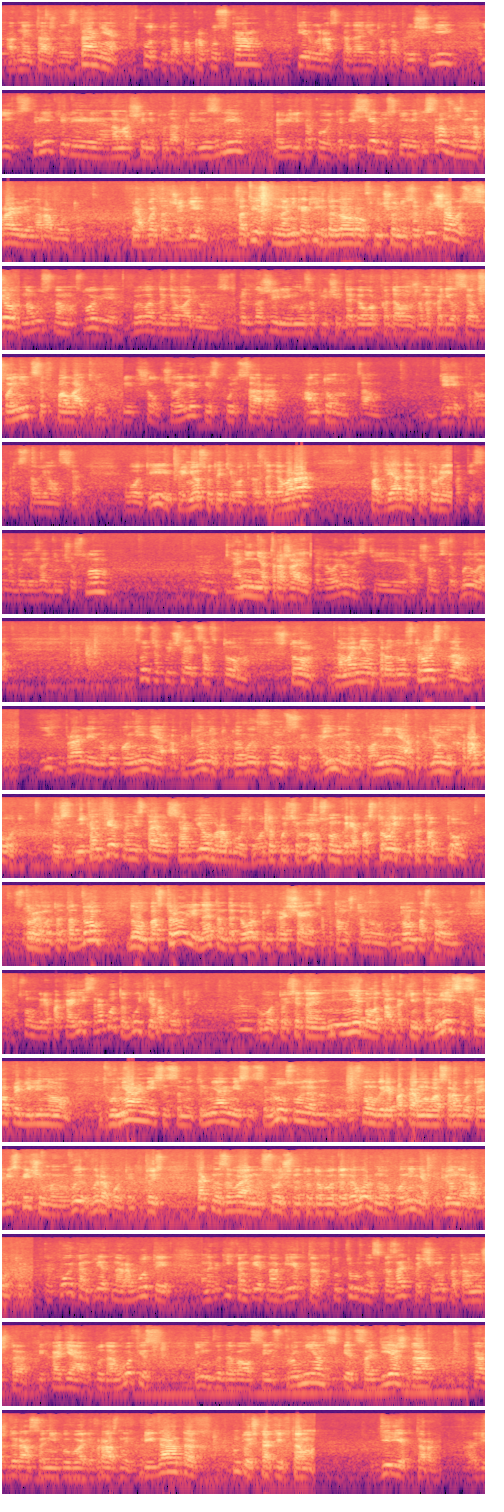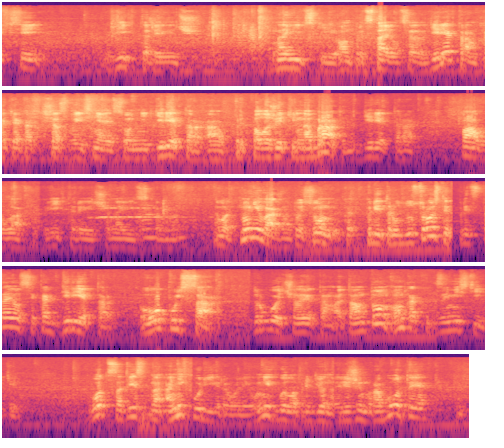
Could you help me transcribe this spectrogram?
одноэтажное здание, вход туда по пропускам. Первый раз, когда они только пришли, их встретили, на машине туда привезли, провели какую-то беседу с ними и сразу же направили на работу прямо в этот же день. Соответственно, никаких договоров ничего не заключалось, все на устном слове была договоренность. Предложили ему заключить договор, когда он уже находился в больнице, в палате. Пришел человек из пульсара, Антон, зам директора он представлялся, вот, и принес вот эти вот договора подряда, которые подписаны были задним числом. Они не отражают договоренности, о чем все было. Суть заключается в том, что на момент трудоустройства их брали на выполнение определенной трудовой функции, а именно выполнение определенных работ. То есть не конкретно не ставился объем работы. Вот, допустим, ну, условно говоря, построить вот этот дом. Строим вот этот дом, дом построили, на этом договор прекращается, потому что ну, дом построен. Условно говоря, пока есть работа, будете работать. Вот, то есть это не было там каким-то месяцем определено, двумя месяцами, тремя месяцами. Ну, условно, условно говоря, пока мы вас работой обеспечим, вы, вы работаете. То есть так называемый срочный трудовой договор на выполнение определенной работы. Какой конкретно работы, на каких конкретно объектах, тут трудно сказать. Почему? Потому что, приходя туда в офис, им выдавался инструмент, спецодежда. Каждый раз они бывали в разных бригадах. Ну, то есть как их там директор Алексей Викторович Новицкий, он представился директором, хотя, как сейчас выясняется, он не директор, а предположительно брат директора Павла Викторовича Новицкого. Вот. Ну, неважно, то есть он при трудоустройстве представился как директор ООО «Пульсар». Другой человек там, это Антон, он как заместитель. Вот, соответственно, они курировали, у них был определенный режим работы,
